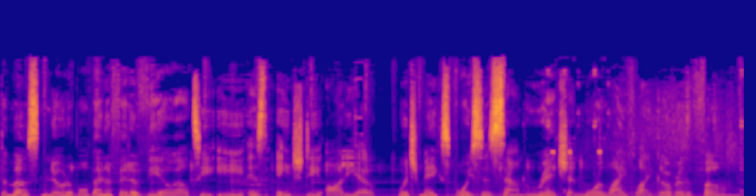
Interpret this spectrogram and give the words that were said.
The most notable benefit of VoLTE is HD audio, which makes voices sound rich and more lifelike over the phone.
